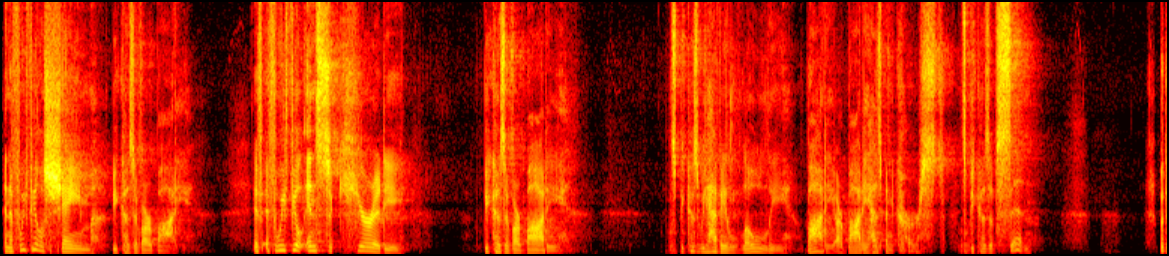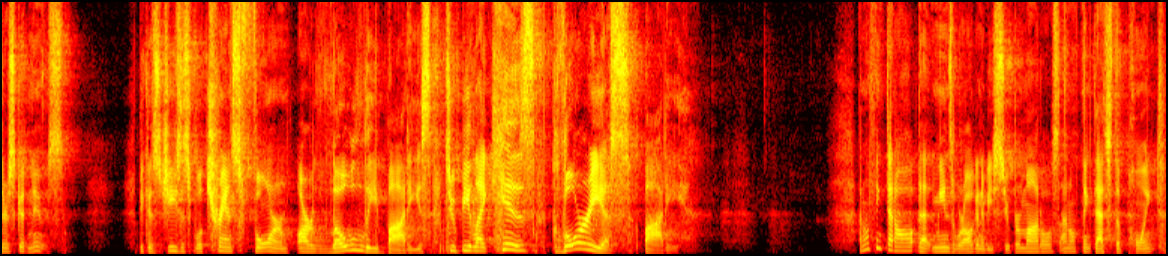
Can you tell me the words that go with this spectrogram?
And if we feel shame because of our body, if, if we feel insecurity because of our body, it's because we have a lowly body. Our body has been cursed. It's because of sin. But there's good news because Jesus will transform our lowly bodies to be like his glorious body. I don't think that all that means we're all going to be supermodels. I don't think that's the point.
